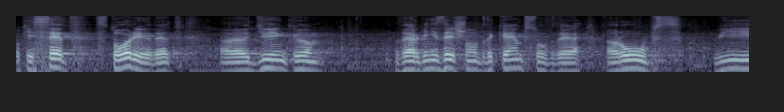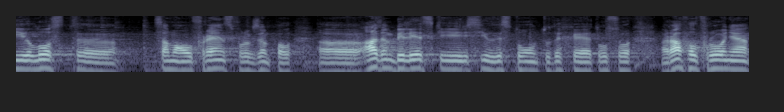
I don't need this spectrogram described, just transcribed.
okay, sad story that during um, the organization of the camps, of the ropes, we lost uh, some of our friends, for example, uh, Adam Bielecki received a stone to the head, also Rafal Fronia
